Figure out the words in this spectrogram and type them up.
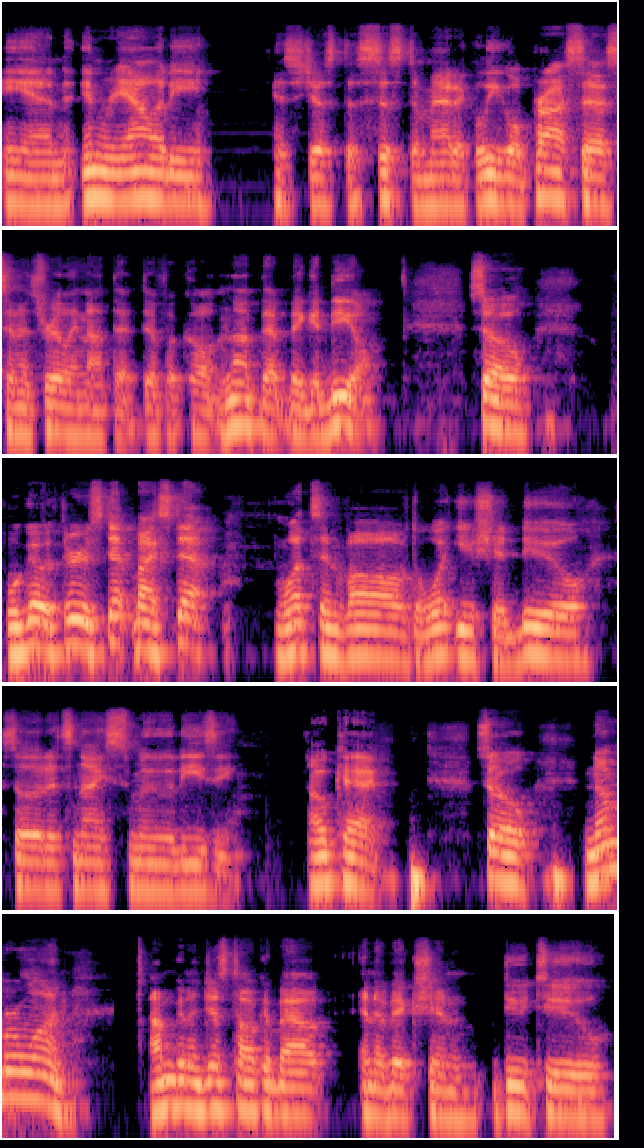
And in reality, it's just a systematic legal process and it's really not that difficult, not that big a deal. So we'll go through step by step what's involved, what you should do so that it's nice, smooth, easy. Okay. So, number one, I'm going to just talk about an eviction due to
